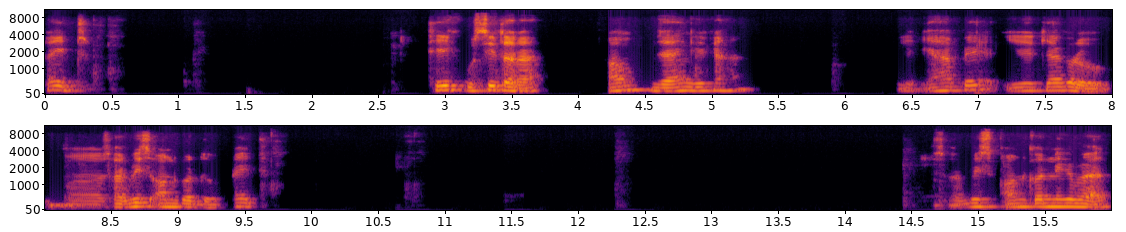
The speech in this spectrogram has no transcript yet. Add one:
राइट ठीक, उसी तरह हम जाएँगे कहाँ? यहाँ पे ये क्या करो? सर्विस ऑन कर दो राइट सर्विस ऑन करने के बाद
